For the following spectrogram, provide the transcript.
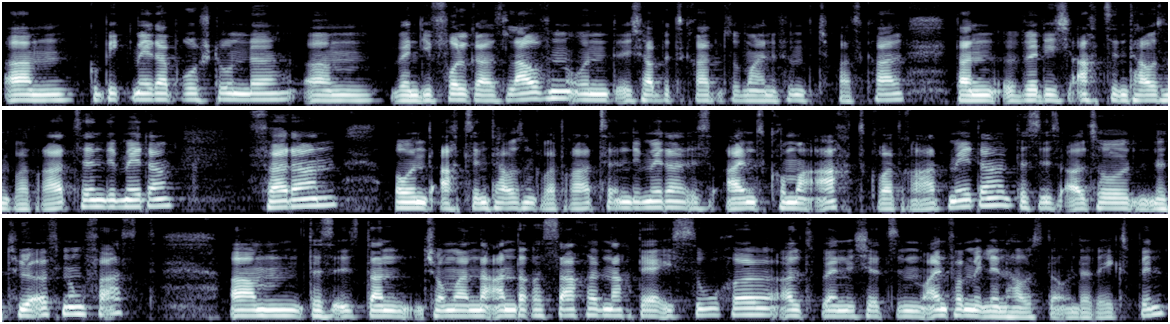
Ähm, Kubikmeter pro Stunde. Ähm, wenn die Vollgas laufen und ich habe jetzt gerade so meine 50 Pascal, dann würde ich 18.000 Quadratzentimeter fördern und 18.000 Quadratzentimeter ist 1,8 Quadratmeter. Das ist also eine Türöffnung fast. Ähm, das ist dann schon mal eine andere Sache, nach der ich suche, als wenn ich jetzt im Einfamilienhaus da unterwegs bin.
